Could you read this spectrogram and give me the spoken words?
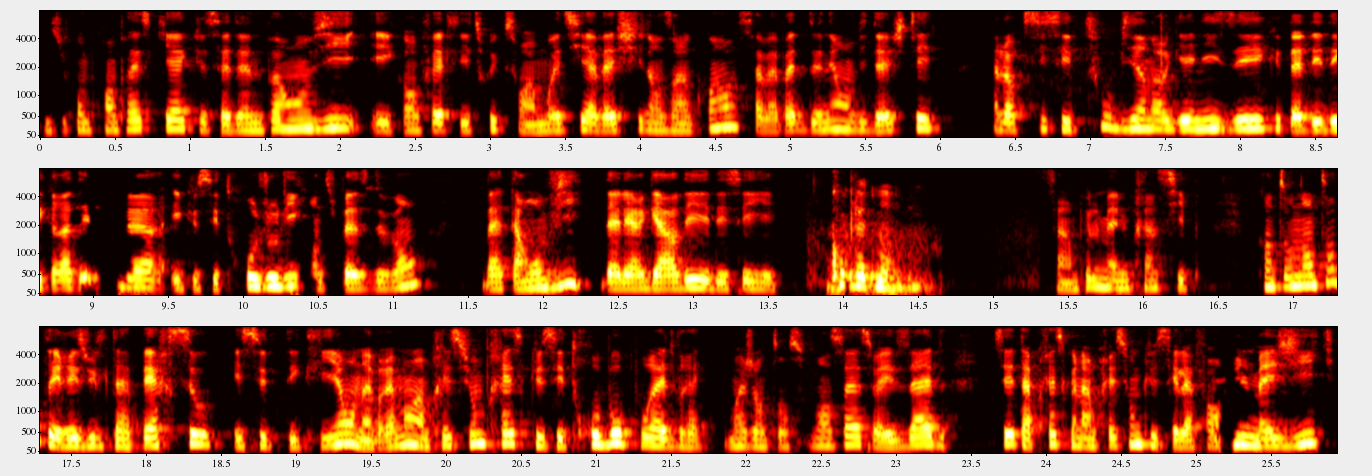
que tu comprends pas ce qu'il y a, que ça donne pas envie et qu'en fait les trucs sont à moitié avachis dans un coin, ça va pas te donner envie d'acheter. Alors que si c'est tout bien organisé, que tu as des dégradés de couleurs et que c'est trop joli quand tu passes devant, bah, tu as envie d'aller regarder et d'essayer. Complètement. C'est un peu le même principe. Quand on entend tes résultats perso et ceux de tes clients, on a vraiment l'impression presque que c'est trop beau pour être vrai. Moi, j'entends souvent ça sur les ads. Tu sais, tu as presque l'impression que c'est la formule magique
